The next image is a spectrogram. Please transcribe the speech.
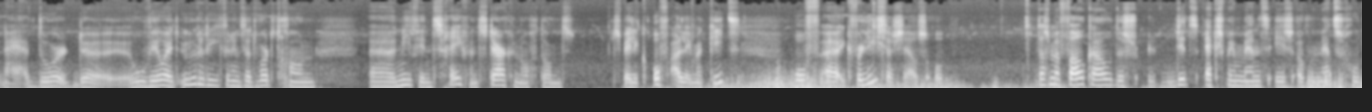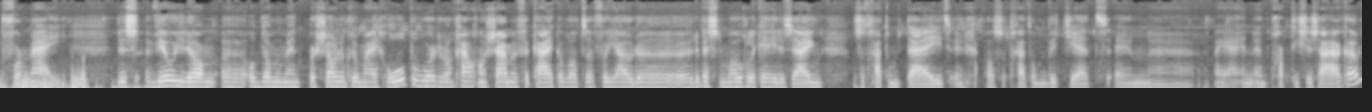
nou ja, door de hoeveelheid uren die ik erin zet, wordt het gewoon niet winstgevend. Sterker nog, dan speel ik of alleen maar kiet, of ik verlies er zelfs op. Dat is mijn valkuil. Dus dit experiment is ook net zo goed voor mij. Dus wil je dan uh, op dat moment persoonlijk door mij geholpen worden, dan gaan we gewoon samen even kijken wat uh, voor jou de, uh, de beste mogelijkheden zijn. Als het gaat om tijd en als het gaat om budget en, nou ja, en, en, praktische zaken.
